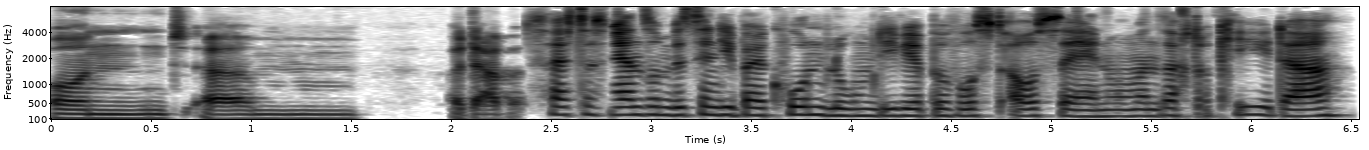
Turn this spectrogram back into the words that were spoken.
und ähm, da, das heißt, das wären so ein bisschen die Balkonblumen, die wir bewusst aussäen, wo man sagt, okay, da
